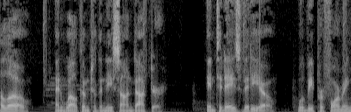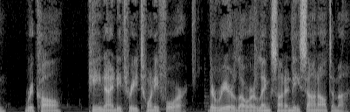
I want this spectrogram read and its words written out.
Hello, and welcome to the Nissan Doctor. In today's video, we'll be performing, recall, P9324, the rear lower links on a Nissan Altima.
